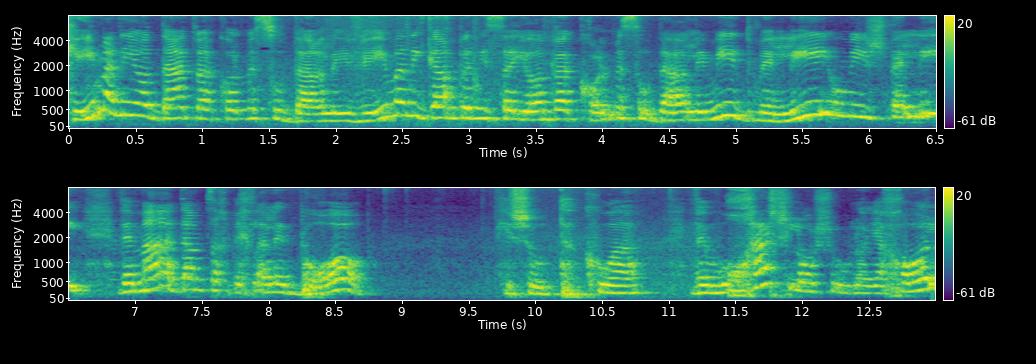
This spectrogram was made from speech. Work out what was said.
כי אם אני יודעת והכל מסודר לי, ואם אני גם בניסיון והכל מסודר לי, מי ידמה לי ומי ישווה לי? ומה האדם צריך בכלל את בוראו? כשהוא תקוע ומוחש לו שהוא לא יכול,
